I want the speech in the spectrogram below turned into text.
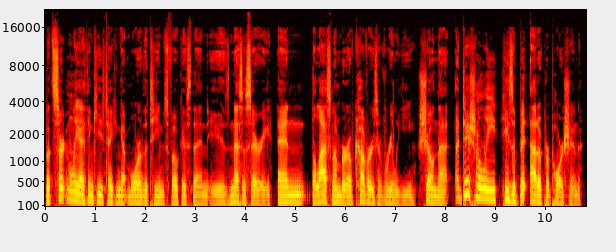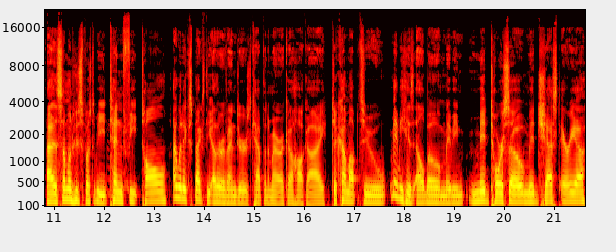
but certainly I think he's taking up more of the team's focus than is necessary. And the last number of covers have really shown that. Additionally, he's a bit out of proportion. As someone who's supposed to be 10 feet tall, I would expect the other Avengers, Captain America, Hawkeye, to come up to maybe his elbow, maybe mid torso, mid chest area.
